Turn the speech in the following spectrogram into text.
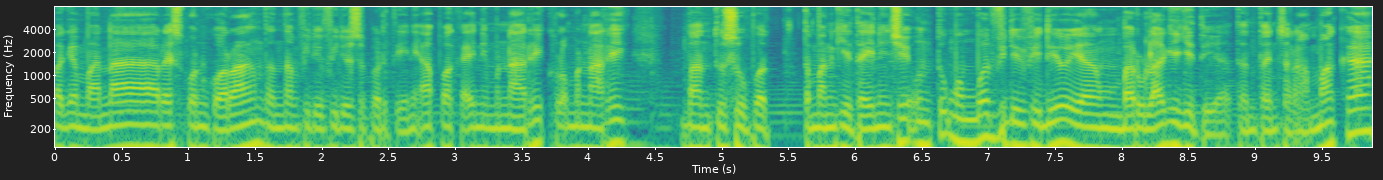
bagaimana respon korang tentang video-video seperti ini. Apakah ini menarik? Kalau menarik bantu support teman kita ini cuy untuk membuat video-video yang baru lagi gitu ya tentang ceramah. Maka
